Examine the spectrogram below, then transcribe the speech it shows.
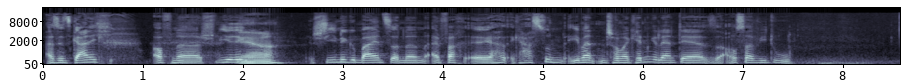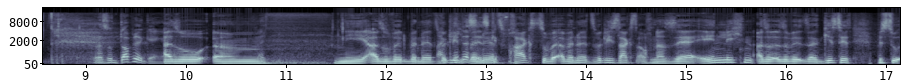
Also jetzt gar nicht auf einer schwierigen Ja. Schiene gemeint, sondern einfach, äh, hast, du jemanden schon mal kennengelernt, der so aussah wie du? Oder so ein Doppelgänger? Also, ähm, nee, also wenn, wenn du jetzt Man wirklich, wenn ja, du jetzt fragst, so, wenn du jetzt wirklich sagst, auf einer sehr ähnlichen, also, also gehst du jetzt, bist du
